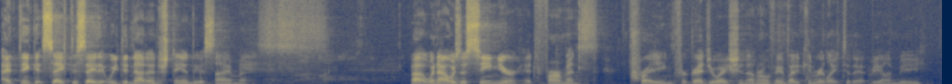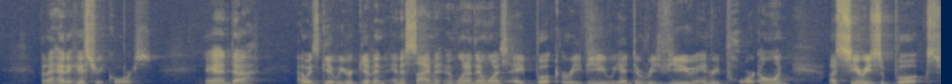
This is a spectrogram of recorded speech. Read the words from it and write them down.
I think it's safe to say that we did not understand the assignment. Uh, when I was a senior at Furman, praying for graduation, I don't know if anybody can relate to that beyond me but I had a history course, and uh, I was give, we were given an assignment, and one of them was a book review. We had to review and report on a series of books,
